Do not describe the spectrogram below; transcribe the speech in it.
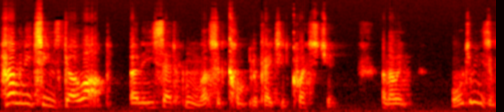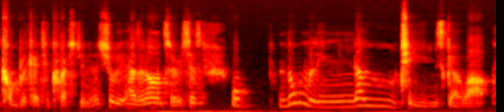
How many teams go up? And he said, hmm, that's a complicated question. And I went, what do you mean it's a complicated question? And surely it has an answer. It says, well, normally no teams go up.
